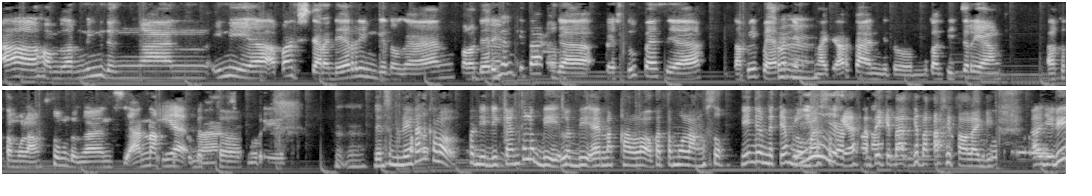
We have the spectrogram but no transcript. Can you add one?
Ah home learning dengan ini ya apa secara daring gitu kan. Kalau daring kan kita nggak face to face ya, tapi parent yang Hmm. mengajarkan gitu, bukan teacher yang uh, ketemu langsung dengan si anak Iya, gitu kan, betul. si murid. Mm-mm. Dan sebenarnya kan kalau pendidikan tuh lebih lebih enak kalau ketemu langsung. Ini unitnya belum Iya. masuk ya. Nanti kita kita kasih tahu lagi. Uh, jadi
